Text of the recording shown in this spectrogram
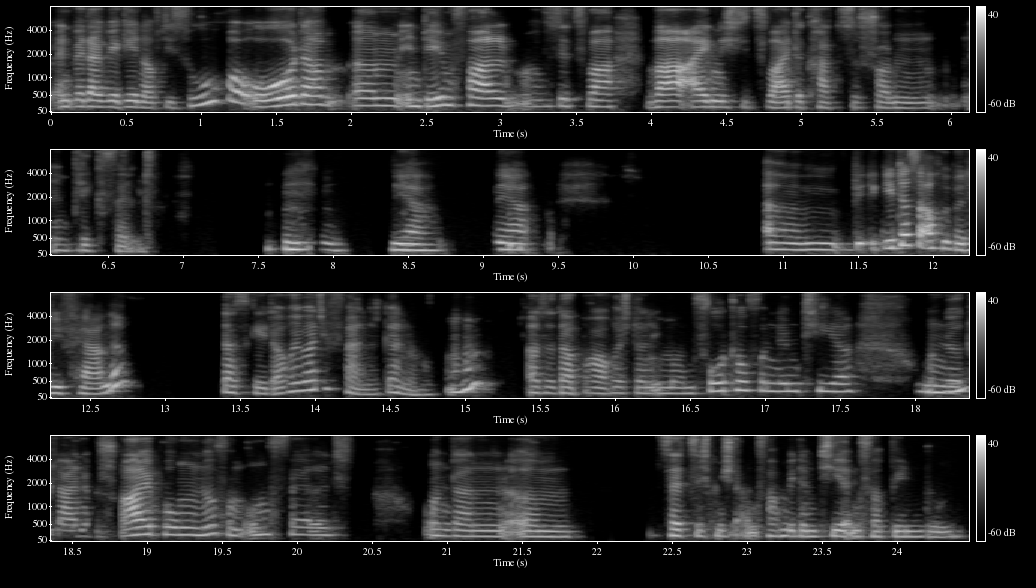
entweder wir gehen auf die Suche oder ähm, in dem Fall, wo es jetzt war, war eigentlich die zweite Katze schon im Blickfeld. Mhm. Ja, ja. Ähm, geht das auch über die Ferne? Das geht auch über die Ferne, genau. Mhm. Also da brauche ich dann immer ein Foto von dem Tier und mhm. eine kleine Beschreibung ne, vom Umfeld. Und dann ähm, setze ich mich einfach mit dem Tier in Verbindung.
